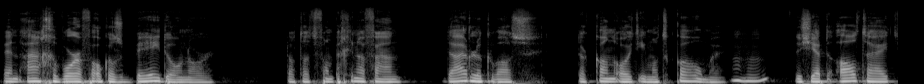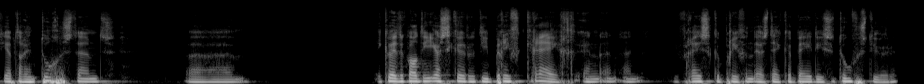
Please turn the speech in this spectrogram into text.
ben aangeworven ook als B-donor, dat dat van begin af aan duidelijk was, er kan ooit iemand komen. Mhm. Dus je hebt altijd, je hebt daarin toegestemd. Ehm, ik weet ook wel die eerste keer dat ik die brief kreeg en, en, en die vreselijke brief van de SDKB die ze toen verstuurde.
